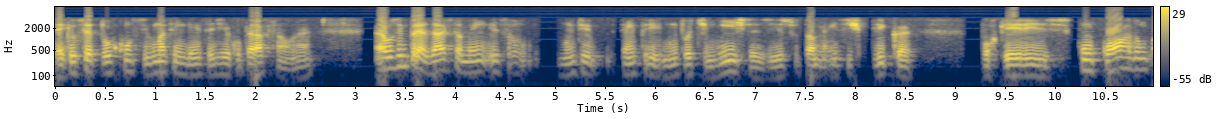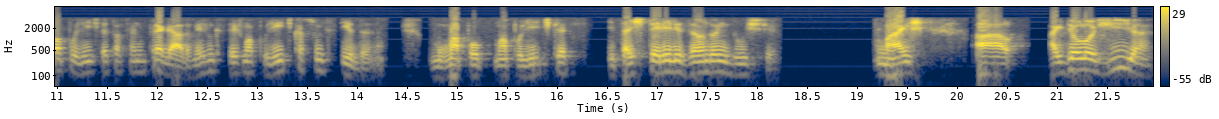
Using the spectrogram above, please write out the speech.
é que o setor consiga uma tendência de recuperação. Né? É, os empresários também são muito, sempre muito otimistas, e isso também se explica porque eles concordam com a política que está sendo empregada, mesmo que seja uma política suicida, né? uma, uma política que está esterilizando a indústria. Mas a, a ideologia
